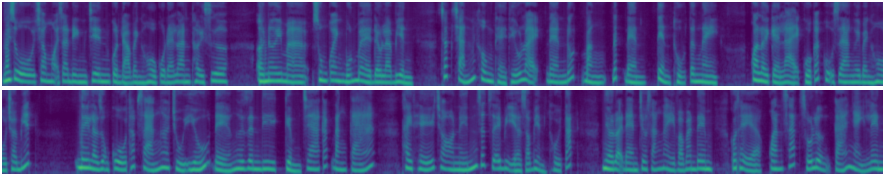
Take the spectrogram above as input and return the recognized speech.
Ví dụ trong mọi gia đình trên quần đảo Bành Hồ của Đài Loan thời xưa, ở nơi mà xung quanh bốn bề đều là biển, chắc chắn không thể thiếu loại đèn đốt bằng đất đèn tiền thủ tân này. Qua lời kể lại của các cụ già người Bành Hồ cho biết, đây là dụng cụ thắp sáng chủ yếu để ngư dân đi kiểm tra các đăng cá, thay thế cho nến rất dễ bị gió biển thổi tắt. Nhờ loại đèn chiếu sáng này vào ban đêm, có thể à, quan sát số lượng cá nhảy lên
